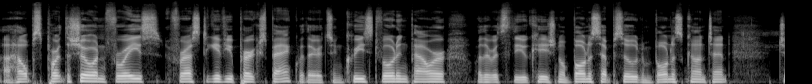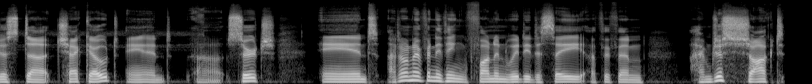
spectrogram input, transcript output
uh, help support the show and for ways for us to give you perks back, whether it's increased voting power, whether it's the occasional bonus episode and bonus content. Just uh, check out and uh, search. And I don't have anything fun and witty to say other than I'm just shocked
